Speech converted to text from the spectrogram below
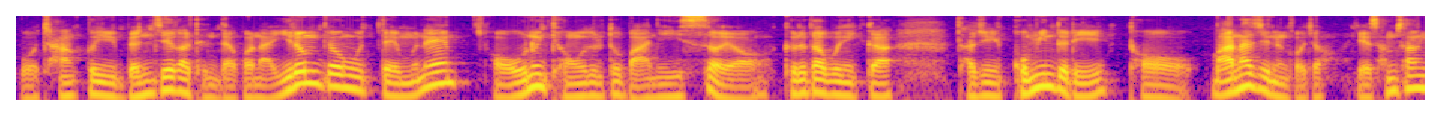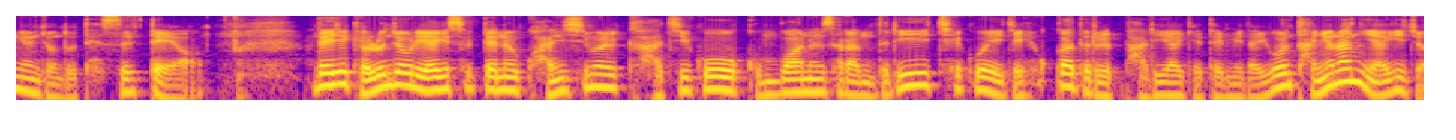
뭐 장학금이 면제가 된다거나 이런 경우 때문에 어, 오는 경우들도 많이 있어요. 그러다 보니까 나중에 고민들이 더 많아지는 거죠. 이제 3, 4학년 정도 됐을 때요. 근데 이제 결론적으로 이야기했을 때는 관심을 가지고 공부하는 사람들이 최고의 이제 효과들을 발휘하게 됩니다. 이건 당연한 이야기죠.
